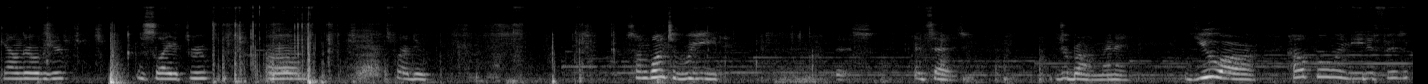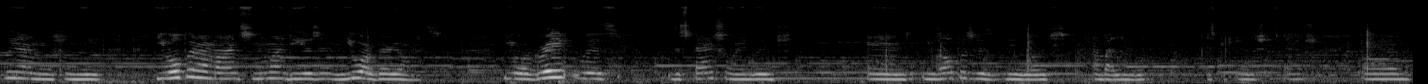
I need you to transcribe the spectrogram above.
calendar over here. You slide it through. Um, that's what I do. So I'm going to read this. It says, Jabron, my name. You are helpful when needed physically and emotionally. You open our minds to new ideas and you are very honest. You are great with the Spanish language and you help us with new words. I'm bilingual. I speak English and Spanish. Um,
